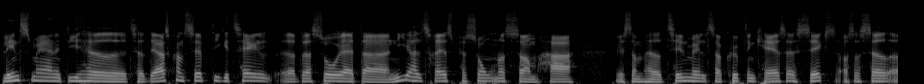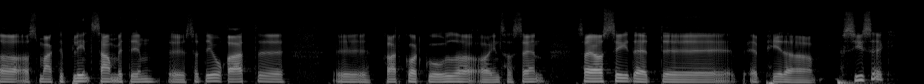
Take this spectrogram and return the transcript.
Blindsmagerne, de havde taget deres koncept digitalt, og der så jeg, at der er 59 personer, som har øh, som havde tilmeldt sig og købt en kasse af seks, og så sad og, og smagte blindt sammen med dem. Øh, så det er jo ret, øh, øh, ret godt gået og, og interessant. Så har jeg også set, at, øh, at Peter Sisek,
